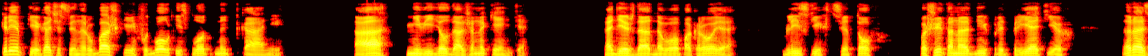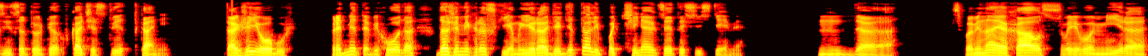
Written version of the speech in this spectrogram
Крепкие качественные рубашки, футболки из плотной ткани. А. Не видел даже на кенте. Одежда одного покроя, близких цветов, пошита на одних предприятиях, разница только в качестве ткани. Также и обувь предметы обихода, даже микросхемы и радиодетали подчиняются этой системе. Да, вспоминая хаос своего мира,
